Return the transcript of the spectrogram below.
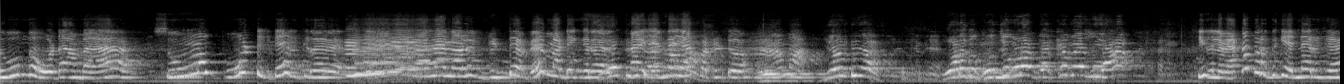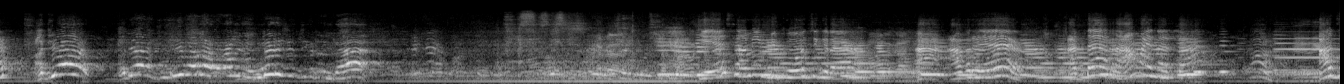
தூங்க விடாம சும்மா போட்டுக்கிட்டே இருக்கிறாரு. வேணாலும் விடவே மாட்டேங்கிறாரு. நான் என்னையா பண்ணட்டும்? ஆமா. உனக்கு கொஞ்சம் கூட வெக்கமே இல்லையா? இதுல வெக்கப்படுறதுக்கு என்ன இருக்கு? அஜே அஜே நீ வேற அவனால என்னடி செஞ்சுக்கிட்டு இருந்த? ஏன் சாமி இப்படி கோச்சுக்கிற? அவரு அதான் ராமாயணம் இல்ல அது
